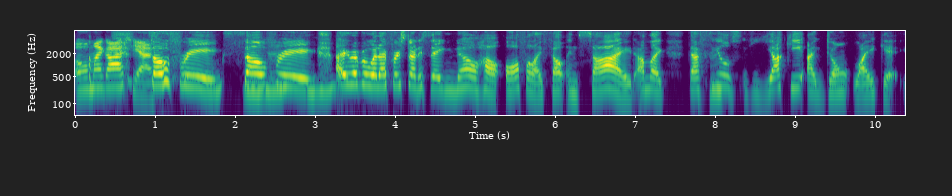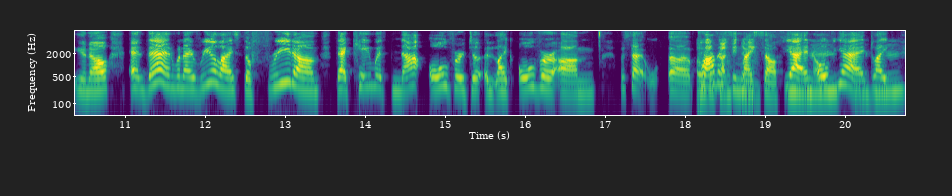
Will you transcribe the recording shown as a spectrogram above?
Oh my gosh, yes. So freeing, so Mhm. freeing. Mhm. I remember when I first started saying no, how awful I felt inside. I'm like, that Mhm. feels yucky. I don't like it, you know? And then when I realized the freedom that came with not over like over um what's that uh promising myself. Yeah, and over Mhm. yeah, like Mhm.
